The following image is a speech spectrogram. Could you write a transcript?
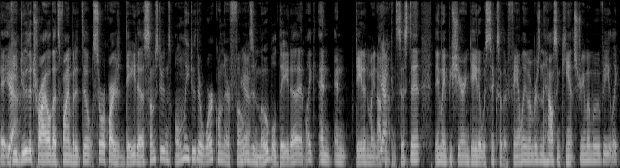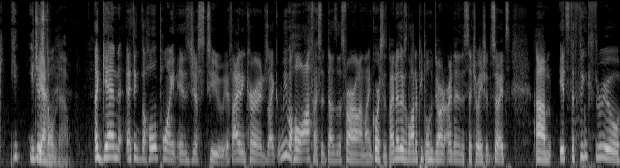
Uh, If Yeah. you do the trial, that's fine, but it still, still requires data. Some students only do their work on their phones Yeah. and mobile data, and like and and data might not Yeah. be consistent. They might be sharing data with six other family members in the house and can't stream a movie. Like you, you just don't know. again, I think the whole point is just to, if I'd encourage, like, we have a whole office that does this for our online courses, but I know there's a lot of people who don't aren't in this situation. So it's, um, it's to think through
